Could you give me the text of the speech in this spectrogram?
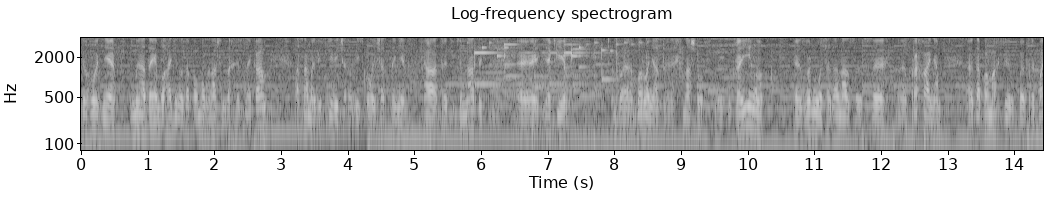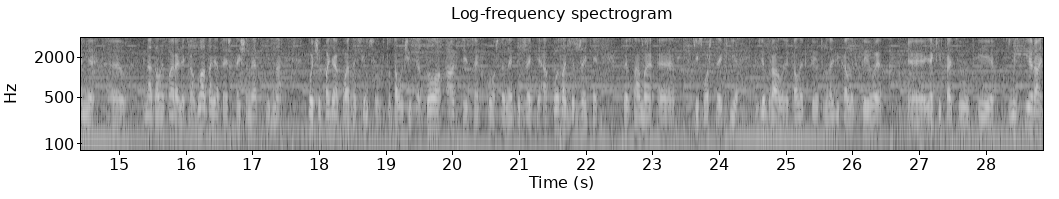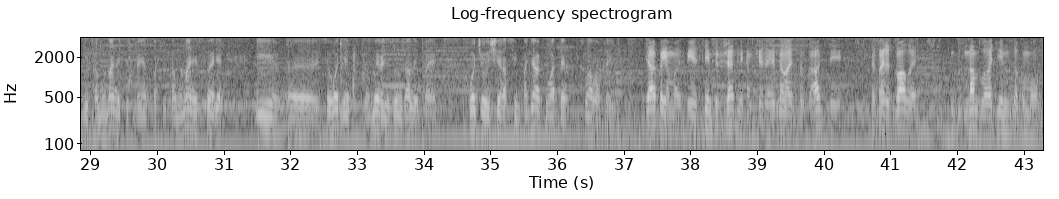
Сьогодні ми надаємо благодійну допомогу нашим захисникам, а саме військовій військовій частині А-3017, е, які боронять нашу Україну. Е, Звернулися до нас з е, проханням е, допомогти в придбанні е, і надали перелік обладнання, теж те, що необхідно. Хочу подякувати всім, хто долучився до акції. Це кошти не бюджетні, а позабюджетні. Це саме е, ті кошти, які зібрали колектив, трудові колективи, е, які працюють і в міській раді, і в комунальних підприємствах, і в комунальній сфері. І е, сьогодні ми реалізуємо даний проект. Хочу ще раз всім подякувати. Слава Україні! Дякуємо міським бюджетникам, що доєдналися до акції та передбали нам благодійну допомогу.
